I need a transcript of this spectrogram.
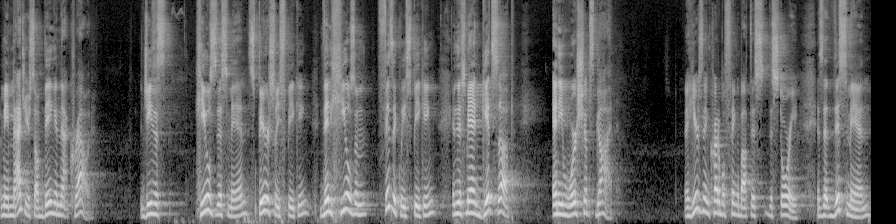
I mean, imagine yourself being in that crowd. Jesus heals this man, spiritually speaking, then heals him, physically speaking, and this man gets up and he worships God. Now, here's the incredible thing about this, this story is that this man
